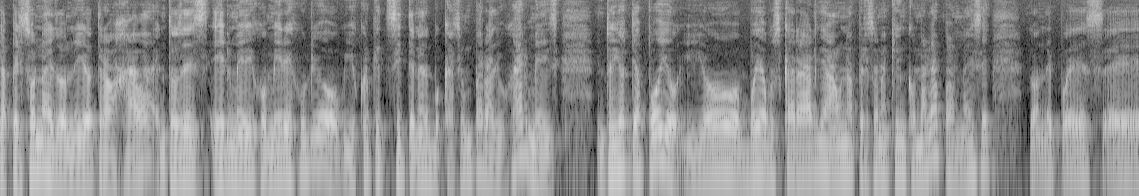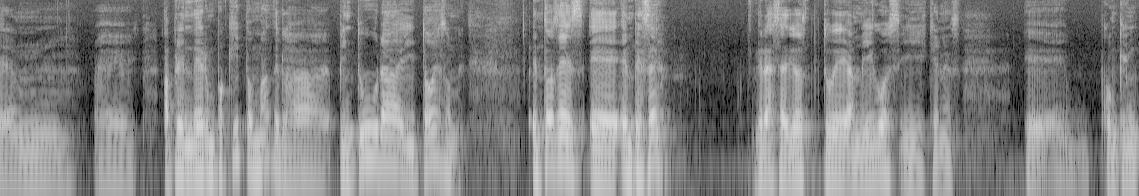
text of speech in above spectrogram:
la persona de donde yo trabajaba, entonces él me dijo, mire Julio, yo creo que sí tenés vocación para dibujar, me dice, entonces yo te apoyo y yo voy a buscar a a una persona aquí en Comalapa, me dice, donde puedes em, eh, aprender un poquito más de la pintura y todo eso. Entonces eh, empecé, gracias a Dios tuve amigos y quienes, eh, con quien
